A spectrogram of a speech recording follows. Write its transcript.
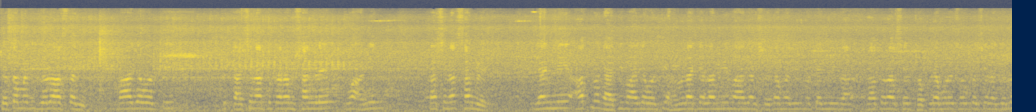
शेतामध्ये गेलो असताना माझ्यावरती काशीनाथ तुकाराम सांगळे व अनिल काशीनाथ सांगळे यांनी आत्मघाती माझ्यावरती हमला केला. मी माझ्या शेतामध्ये मग त्यांनी रा रातोरात शेत ठोकल्यामुळे चौकशीला गेलो.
